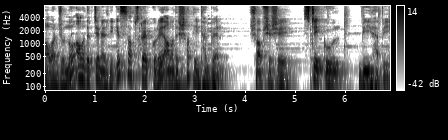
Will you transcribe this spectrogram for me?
পাওয়ার জন্য আমাদের চ্যানেলটিকে সাবস্ক্রাইব করে আমাদের সাথেই থাকবেন। সবশেষে স্টে কুল বি হ্যাপি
